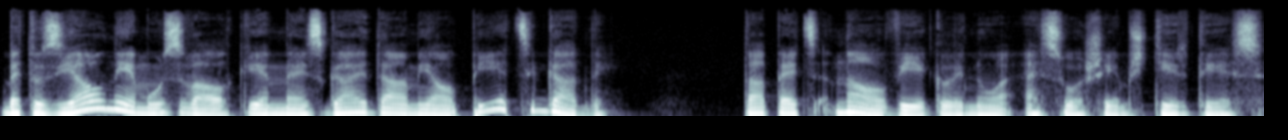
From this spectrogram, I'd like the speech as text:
bet uz jauniem uzvalkiem mēs gaidām jau pieci gadi, tāpēc nav viegli no esošiem šķirties.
